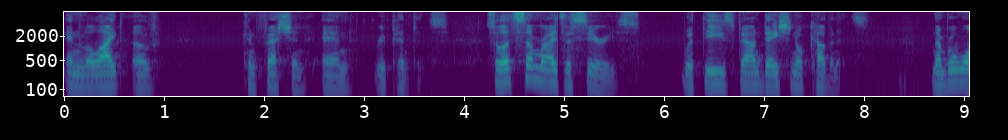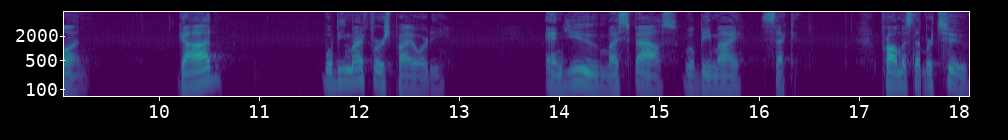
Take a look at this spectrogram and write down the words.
and in the light of confession and repentance. So let's summarize this series with these foundational covenants. Number one, God will be my first priority, and you, my spouse, will be my second. Promise number two,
